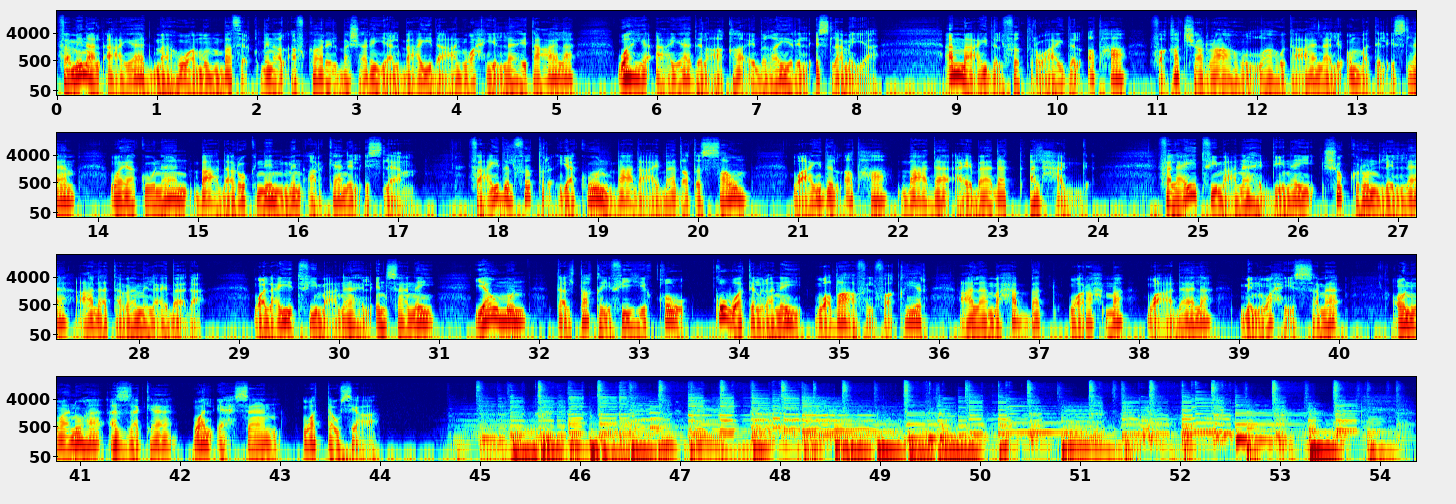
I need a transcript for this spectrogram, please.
فمن الأعياد ما هو منبثق من الأفكار البشرية البعيدة عن وحي الله تعالى وهي أعياد العقائد غير الإسلامية. أما عيد الفطر وعيد الأضحى فقد شرعه الله تعالى لأمة الإسلام ويكونان بعد ركن من أركان الإسلام. فعيد الفطر يكون بعد عبادة الصوم وعيد الأضحى بعد عبادة الحج. فالعيد في معناه الديني شكر لله على تمام العبادة والعيد في معناه الإنساني يوم تلتقي فيه قو قوة الغني وضعف الفقير على محبة ورحمة وعدالة من وحي السماء عنوانها الزكاة والإحسان والتوسعة.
